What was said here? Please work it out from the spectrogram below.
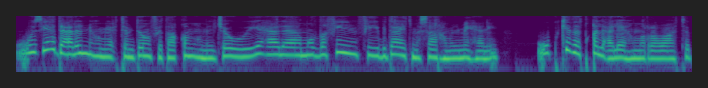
وزيادة على أنهم يعتمدون في طاقمهم الجوي على موظفين في بداية مسارهم المهني وبكذا تقل عليهم الرواتب.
